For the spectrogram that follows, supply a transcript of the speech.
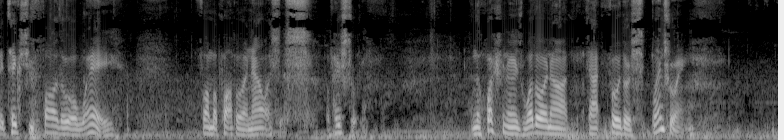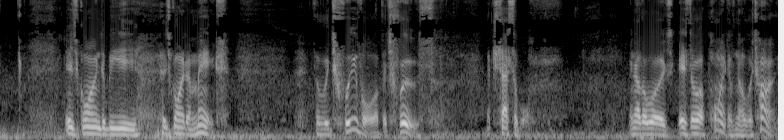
it takes you farther away from a proper analysis of history. And the question is whether or not that further splintering is going to be, is going to make the retrieval of the truth accessible. In other words, is there a point of no return?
